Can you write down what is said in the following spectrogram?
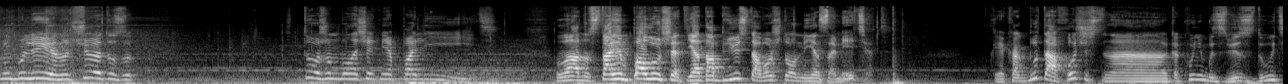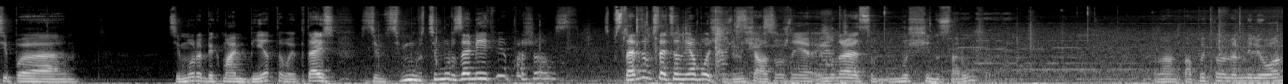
Ну, блин, ну что это за... Должен был начать меня палить. Ладно, встанем получше. Я добьюсь того, что он меня заметит. Я как будто охочусь на какую-нибудь звезду, типа... Тимура Бекмамбетова. И пытаюсь... Тимур, Тимур, заметь меня, пожалуйста. С пистолетом, кстати, он меня больше замечал. Возможно, ему нравится мужчина с оружием. Ладно, попытка номер миллион.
